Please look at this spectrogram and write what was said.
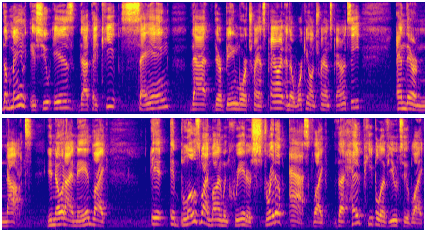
the main issue is that they keep saying that they're being more transparent and they're working on transparency, and they're not. You know what I mean? Like, it, it blows my mind when creators straight up ask like the head people of YouTube like,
